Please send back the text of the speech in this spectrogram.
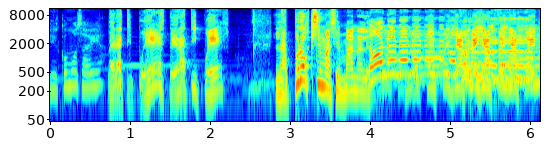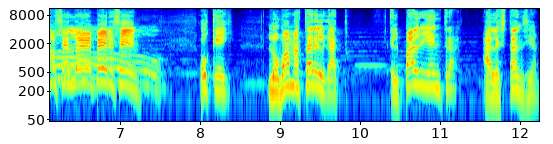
¿Y cómo sabía? Espérate, pues, espérate, pues. La próxima semana les No, no, no, no, Ok, no, pues no, ya, ¿por pues, ya, no? pues, ya, pues, no se lo espérense. Ok, lo va a matar el gato. El padre entra a la estancia.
